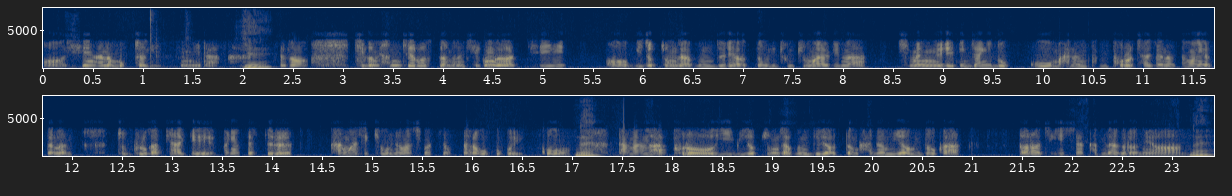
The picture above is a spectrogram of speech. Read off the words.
어, 시행하는 목적이 있습니다. 예. 그래서 지금 현재로서는 지금과 같이 어, 미접종자분들의 어떤 중증화율이나 치명률이 굉장히 높고 많은 분포를 차지하는 상황에서는 좀 불가피하게 방역 테스트를 강화시켜 운영할 수밖에 없다라고 보고 있고 네. 다만 앞으로 이 미접종자분들의 어떤 감염 위험도가 떨어지기 시작한다 그러면 네.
